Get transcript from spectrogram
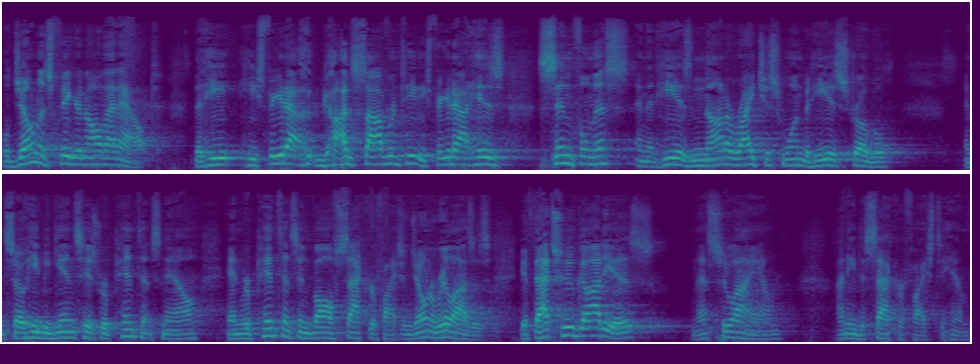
Well, Jonah's figuring all that out. That he, he's figured out God's sovereignty, he's figured out his sinfulness, and that he is not a righteous one, but he has struggled. And so he begins his repentance now, and repentance involves sacrifice. And Jonah realizes, if that's who God is, and that's who I am. I need to sacrifice to Him.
